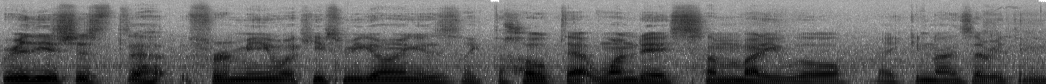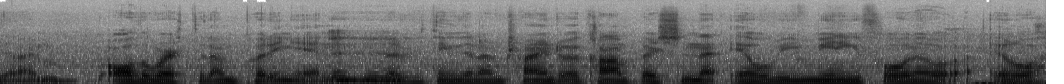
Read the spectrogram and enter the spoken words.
really it's just the, for me what keeps me going is like the hope that one day somebody will recognize everything that i'm all the work that i'm putting in Mhm. and everything that i'm trying to accomplish and that it'll be meaningful and it'll it'll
